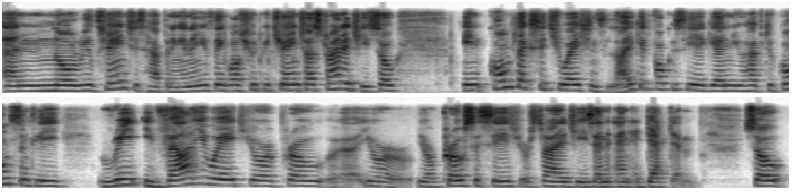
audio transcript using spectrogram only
and no real change is happening. And then you think well should we change our strategy? So in complex situations like advocacy again you have to constantly re-evaluate your pro uh, your your processes your strategies and and adapt them. So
